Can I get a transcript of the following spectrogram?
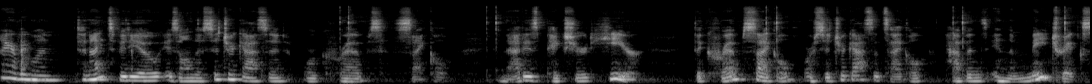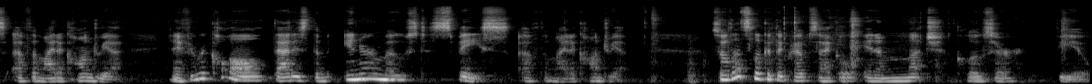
Hi everyone. Tonight's video is on the citric acid or Krebs cycle, and that is pictured here. The Krebs cycle or citric acid cycle happens in the matrix of the mitochondria. And if you recall, that is the innermost space of the mitochondria. So let's look at the Krebs cycle in a much closer view.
